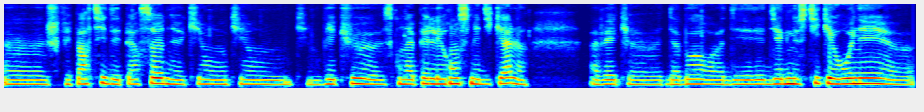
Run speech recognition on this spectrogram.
Euh, je fais partie des personnes qui ont, qui ont, qui ont vécu ce qu'on appelle l'errance médicale, avec d'abord des diagnostics erronés euh,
